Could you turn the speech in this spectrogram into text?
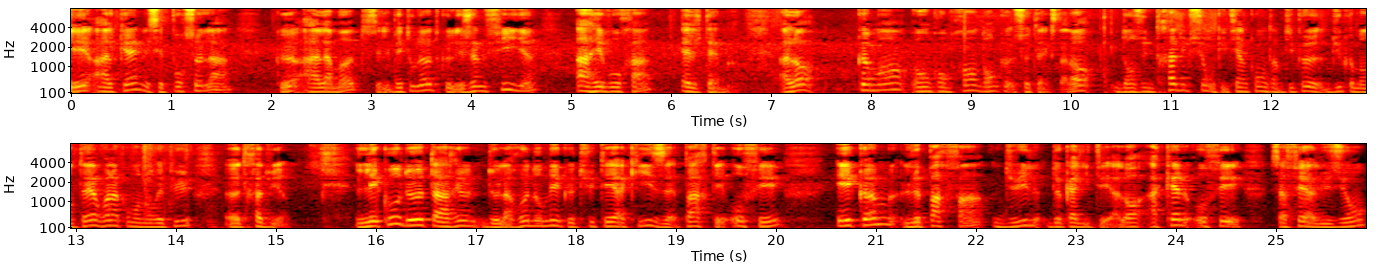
Et alken, et c'est pour cela que à la mode, c'est les bétoulotes, que les jeunes filles, Ahevocha, elles t'aiment. Alors, comment on comprend donc ce texte? Alors, dans une traduction qui tient compte un petit peu du commentaire, voilà comment on aurait pu euh, traduire. L'écho de, de la renommée que tu t'es acquise par tes hauts faits est comme le parfum d'huile de qualité. Alors, à quel haut fait ça fait allusion?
